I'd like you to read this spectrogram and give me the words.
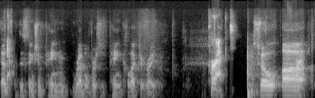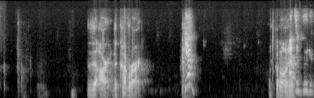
that's Yeah. the distinction pain rebel versus pain collector, right? Correct. So uh the art, the cover art. Yeah. What's going on That's here? a voodoo.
